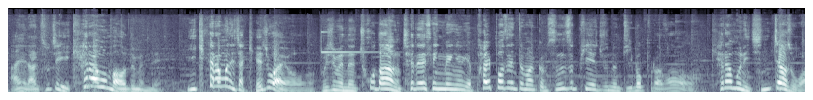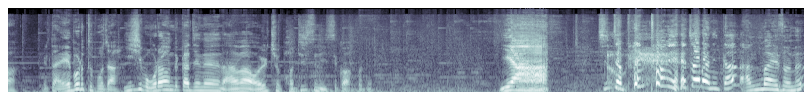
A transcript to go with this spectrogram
아니 난 솔직히 캐라몬만 얻으면 돼이 캐라몬이 진짜 개 좋아요. 보시면은 초당 최대 생명력의 8%만큼 순수 피해주는 디버프라서 캐라몬이 진짜 좋아. 일단 에보르트 보자. 25라운드까지는 아마 얼추 버틸 수는 있을 것 같거든 이야 진짜 팬텀이 해자라니까? 악마에서는?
